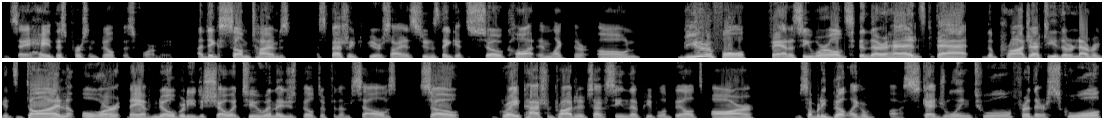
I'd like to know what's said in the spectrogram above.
and say, hey, this person built this for me. I think sometimes, especially computer science students, they get so caught in like their own beautiful fantasy worlds in their heads that the project either never gets done or they have nobody to show it to and they just built it for themselves. So, great passion projects I've seen that people have built are somebody built like a, a scheduling tool for their school.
